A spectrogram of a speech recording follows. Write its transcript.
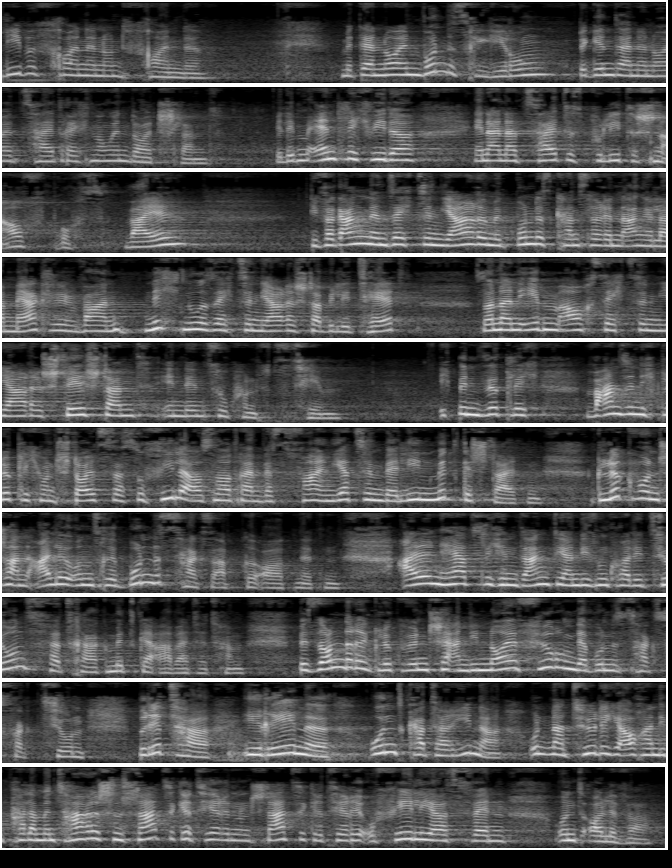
Liebe Freundinnen und Freunde, mit der neuen Bundesregierung beginnt eine neue Zeitrechnung in Deutschland. Wir leben endlich wieder in einer Zeit des politischen Aufbruchs, weil die vergangenen 16 Jahre mit Bundeskanzlerin Angela Merkel waren nicht nur 16 Jahre Stabilität, sondern eben auch 16 Jahre Stillstand in den Zukunftsthemen. Ich bin wirklich wahnsinnig glücklich und stolz, dass so viele aus Nordrhein-Westfalen jetzt in Berlin mitgestalten. Glückwunsch an alle unsere Bundestagsabgeordneten. Allen herzlichen Dank, die an diesem Koalitionsvertrag mitgearbeitet haben. Besondere Glückwünsche an die neue Führung der Bundestagsfraktion, Britta, Irene und Katharina. Und natürlich auch an die parlamentarischen Staatssekretärinnen und Staatssekretäre Ophelia, Sven und Oliver.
